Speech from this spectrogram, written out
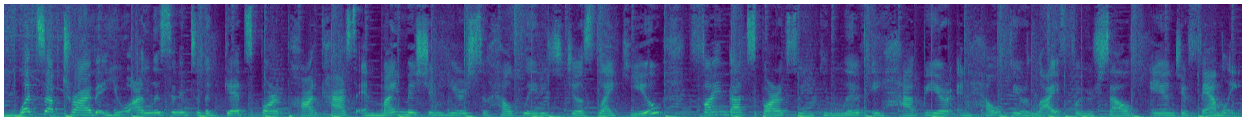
What's up, tribe? You are listening to the Get Sparkd podcast, and my mission here is to help ladies just like you find that spark so you can live a happier and healthier life for yourself and your family.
